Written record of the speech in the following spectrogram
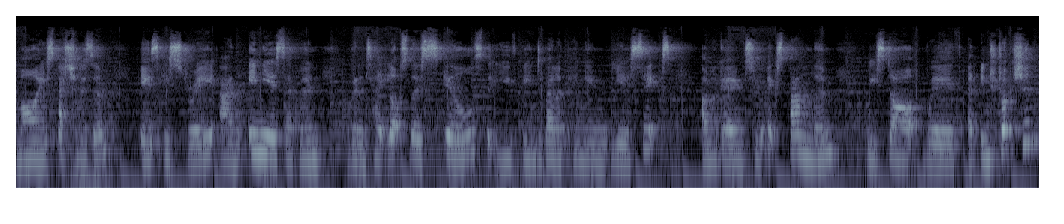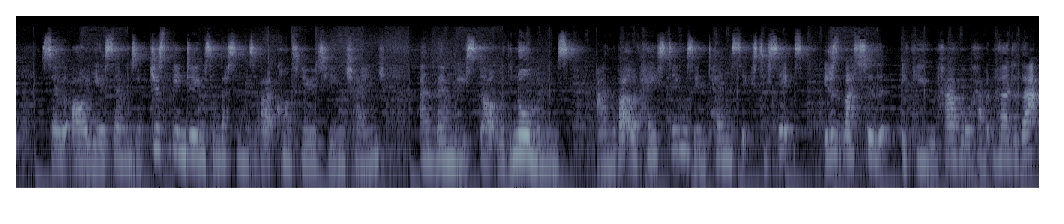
My specialism is history and in Year 7 we're going to take lots of those skills that you've been developing in Year 6 and we're going to expand them. We start with an introduction, so our Year 7s have just been doing some lessons about continuity and change and then we start with the Normans and the Battle of Hastings in 1066. It doesn't matter if you have or haven't heard of that,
